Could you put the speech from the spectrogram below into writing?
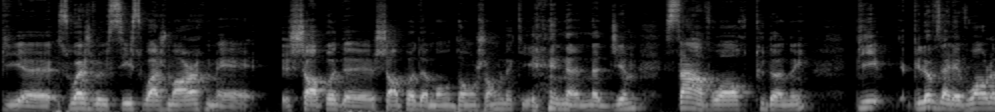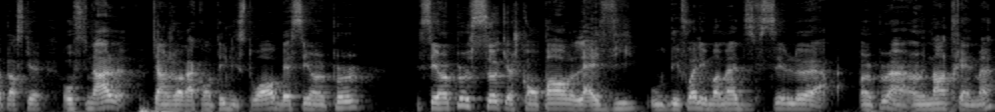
Puis euh, soit je réussis, soit je meurs, mais je sors pas de je sors pas de mon donjon là qui est notre gym sans avoir tout donné. Puis puis là vous allez voir là parce que au final quand je vais raconter l'histoire, ben c'est un peu c'est un peu ça que je compare la vie ou des fois les moments difficiles là, un peu à un entraînement.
